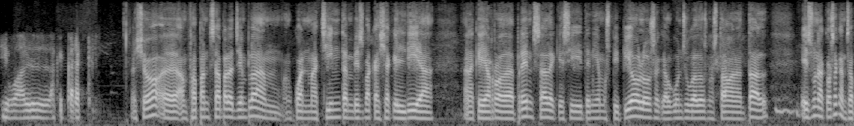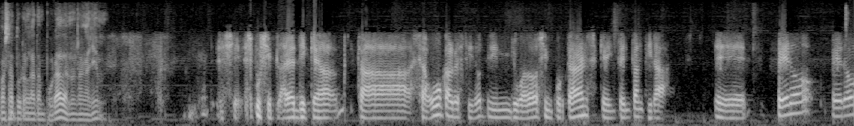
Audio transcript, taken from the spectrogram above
igual aquest caràcter. Això eh, em fa pensar, per exemple, en, en quan Machín també es va queixar aquell dia en aquella roda de premsa de que si teníamos pipiolos o que alguns jugadors no estaven a tal. És una cosa que ens ha passat durant la temporada, no ens enganyem. Sí, és possible, eh? Dic que, que segur que al vestidor tenim jugadors importants que intenten tirar. Eh, però, però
